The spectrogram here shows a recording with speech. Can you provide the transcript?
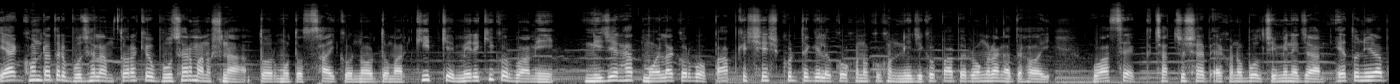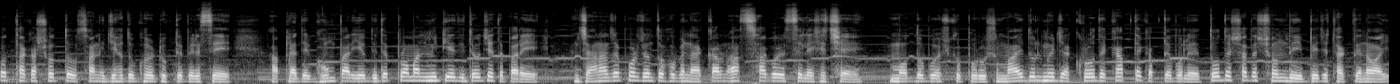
এক ঘণ্টা ধরে বোঝালাম, তোরা কেউ বোঝার মানুষ না। তোর মতো সাইকো নর্দমার কিটকে মেরে কি করব আমি? নিজের হাত ময়লা করব, পাপকে শেষ করতে গেলে কখনো কখনো নিজেকেও পাপের রং রাঙাতে হয়। ওয়াসেক, চাচ্চু সাহেব এখনও বলছি, মেনে যান। এত নিরাপদ থাকা সত্ত্বেও সানি যেহেতু ঘরে ঢুকতে পেরেছে, আপনাদের ঘুম পাড়িয়ে দিতে প্রমাণ মিটিয়ে দিতেও যেতে পারে। জানাজা পর্যন্ত হবে না, কারণ আজ সাগরের ছেলে এসেছে। মধ্যবয়স্ক পুরুষ মাইদুল মির্জা ক্রোধে কাঁপতে কাঁপতে বলে, তোদের সাথে সন্ধি বেঁচে থাকতে নয়।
